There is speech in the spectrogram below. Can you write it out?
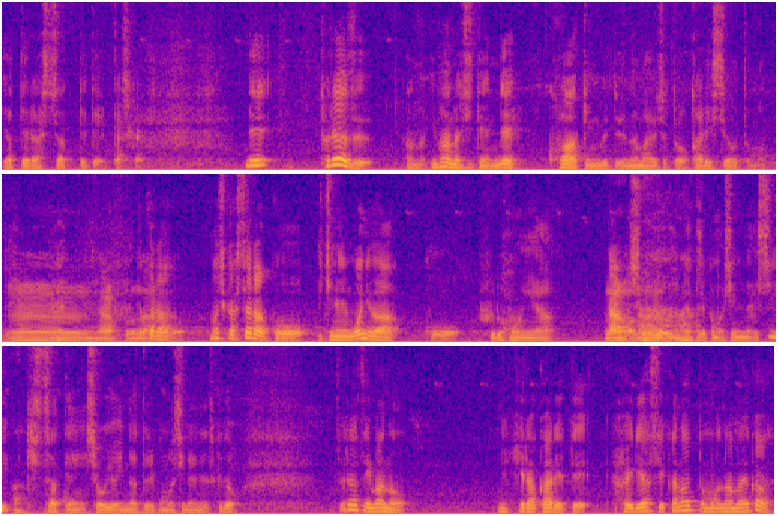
やってらっしゃってて。確かに。でとりあえずあの今の時点でコワーキングという名前をちょっとお借りしようと思って、うはい。だからもしかしたらこう1年後にはこう古本屋商用どになってるかもしれないしあ喫茶店商用になってるかもしれないんですけどとりあえず今の、ね、開かれて入りやすいかなと思う名前が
